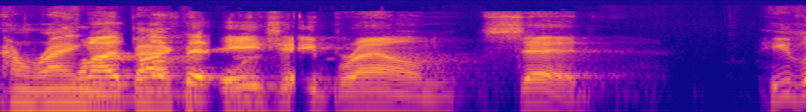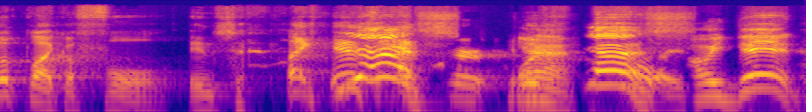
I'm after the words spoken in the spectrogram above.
haranguing. Well, I love that AJ Brown said he looked like a fool. In like his yes. answer, yeah, yes, oh, he did.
